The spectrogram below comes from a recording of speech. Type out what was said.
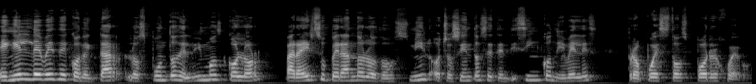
En él debes de conectar los puntos del mismo color para ir superando los 2875 niveles propuestos por el juego.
